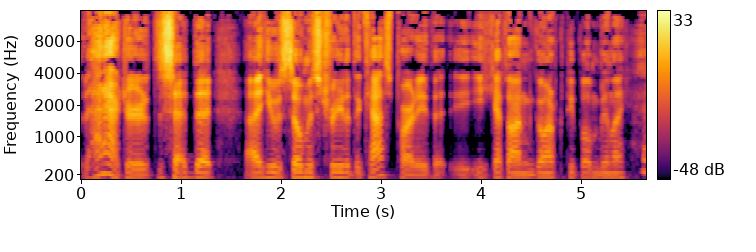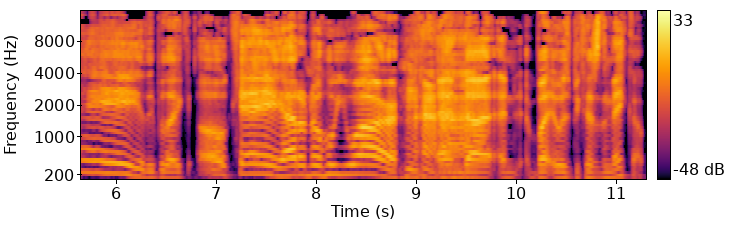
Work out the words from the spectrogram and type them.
that actor said that uh, he was so mistreated at the cast party that he kept on going up to people and being like, "Hey," they'd be like, "Okay, I don't know who you are," and uh, and but it was because of the makeup.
